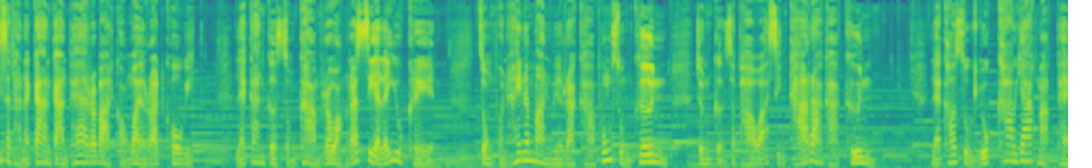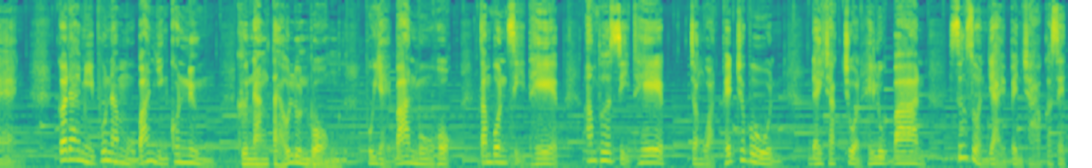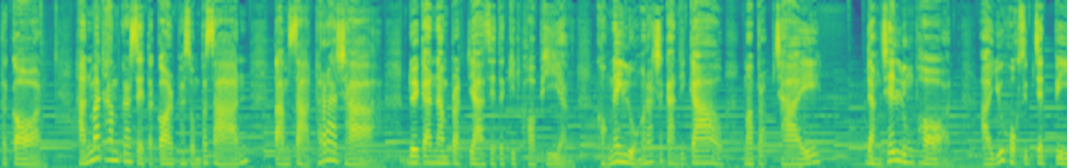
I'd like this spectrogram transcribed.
คที่มีสถานการณ์การแพร่ระบาดของไวรัสโควิด และการเกิดสงครามระหว่างรัสเซียและยูเครน ส่งผลให้น้ำมันมีราคาพุ่งสูงขึ้น จนเกิดสภาวะสินค้าราคาขึ้น และเข้าสู่ยุคข้าวยากหมากแพง ก็ได้มีผู้นำหมู่บ้านหญิงคนหนึ่ง คือนางแต๋วลุนวง ผู้ใหญ่บ้านหมู่หกตำบลสีเทพอำเภอสีเทพ จังหวัดเพชรบูรณ์ ได้ชักชวนให้ลูกบ้าน ซึ่งส่วนใหญ่เป็นชาวเกษตรกร หันมาทำเกษตรกรผสมผสาน ตามศาสตร์พระราชา โดยการนำปรัชญาเศรษฐกิจพอเพียง ของในหลวงรัชกาลที่ 9 มาปรับใช้ ดังเช่นลุงพรอายุ 67 ปี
